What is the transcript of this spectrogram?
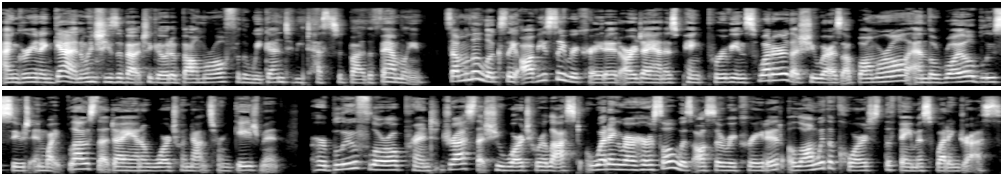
and green again when she's about to go to Balmoral for the weekend to be tested by the family. Some of the looks they obviously recreated are Diana's pink Peruvian sweater that she wears at Balmoral and the royal blue suit and white blouse that Diana wore to announce her engagement. Her blue floral print dress that she wore to her last wedding rehearsal was also recreated, along with, of course, the famous wedding dress.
